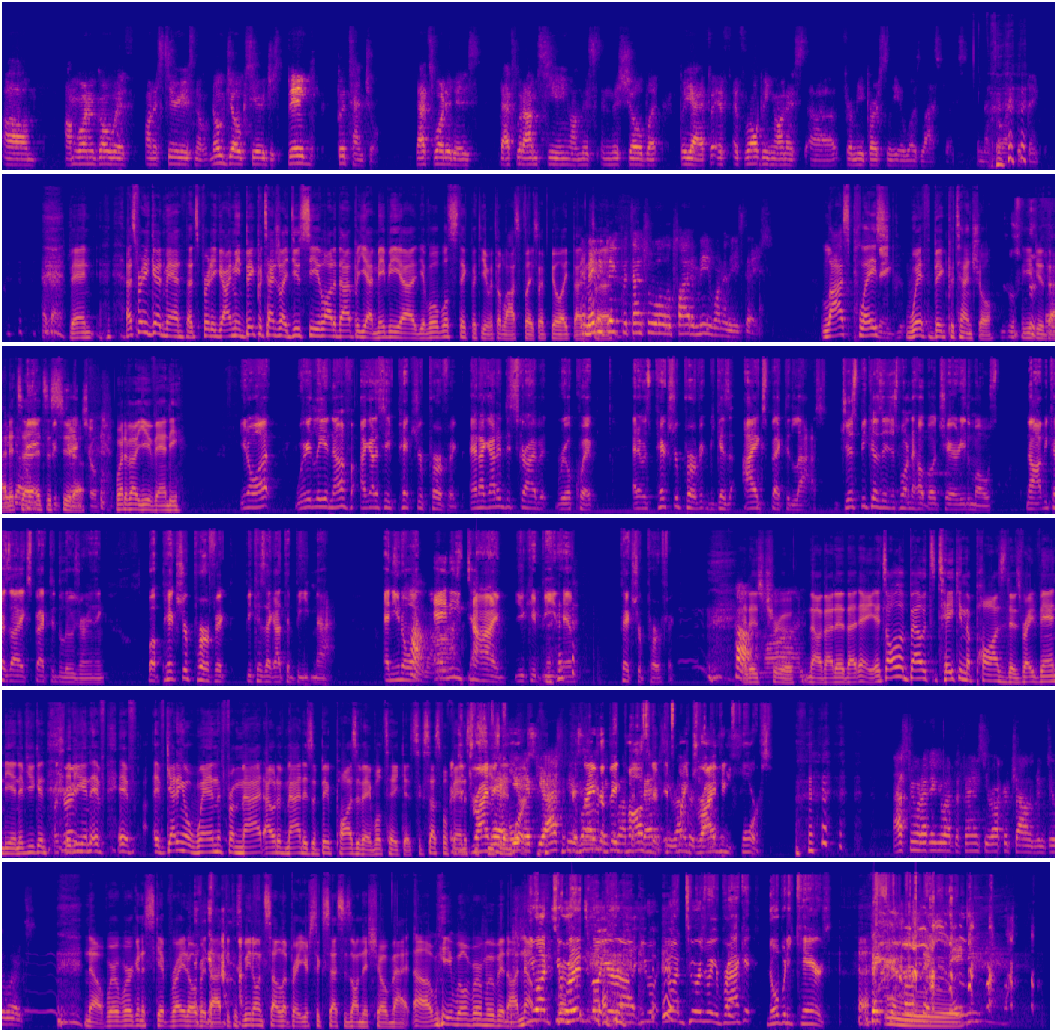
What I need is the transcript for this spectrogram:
um, I'm going to go with, on a serious note, no jokes here, just big potential. That's what it is. That's what I'm seeing on this in this show. But but yeah, if, if, if we're all being honest, uh, for me personally, it was last place, and that's all I could think. About. Van, that's pretty good, man. That's pretty good. I mean, big potential. I do see a lot of that, but yeah, maybe uh, yeah, we'll we'll stick with you with the last place. I feel like that. And maybe uh, big potential will apply to me one of these days. last place Big. with big potential. You do that. It's go. a it's a Big pseudo. potential. What about you, Vandy? You know what? Weirdly enough, I got to say picture perfect. And I got to describe it real quick. And it was picture perfect because I expected last. Just because I just wanted to help out charity the most. Not because I expected to lose or anything. But picture perfect because I got to beat Matt. And you know Come what? on. Anytime you could beat him, picture perfect. it is Come true. on. No, that is that. Hey, it's all about taking the positives, right, Vandy? And if you can, if you can, if if if getting a win from Matt out of Matt is a big positive, hey, we'll take it. Successful It's fantasy driving season. Force. if you ask me, It's not even a big positive. It's my Rucker driving force. Ask me what I think about the Fantasy Rucker Challenge in two words. No, we're we're gonna skip right over that because we don't celebrate your successes on this show, Matt. Uh, we will we're moving on. No, You want two words about your uh, you, you want two words about your bracket? Nobody cares. Picture perfect, baby.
